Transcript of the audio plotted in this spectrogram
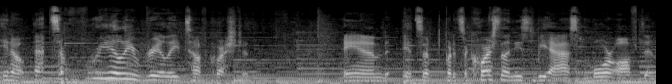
you know, that's a really, really tough question, and it's a but it's a question that needs to be asked more often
